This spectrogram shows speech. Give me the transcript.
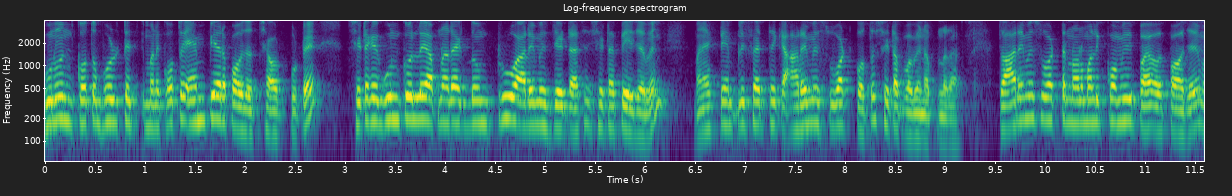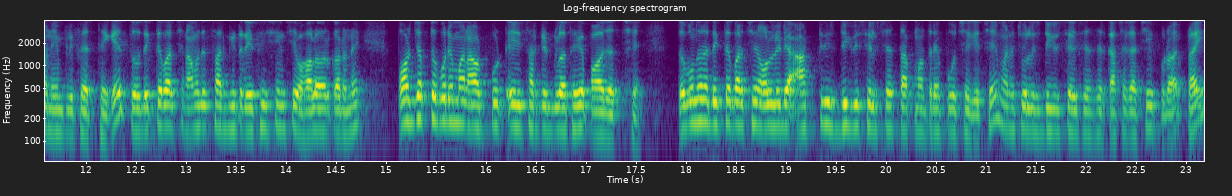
গুণন কত ভোল্টেজ মানে কত অ্যাম্পিয়ার পাওয়া যাচ্ছে আউটপুটে সেটাকে গুণ করলে আপনারা একদম ট্রু আরএমএস যেটা আছে সেটা পেয়ে যাবেন। মানে একটা এমপ্লিফায়ার থেকে আরএমএস ওয়াট কত সেটা পাবেন আপনারা। তো আরএমএস ওয়াটটা নর্মালি কমই পাওয়া যায় মানে এমপ্লিফায়ার থেকে। তো দেখতে পাচ্ছেন আমাদের সার্কিটের এফিসিয়েন্সি ভালো হওয়ার কারণে পর্যাপ্ত পরিমাণ আউটপুট এই সার্কিটগুলো থেকে পাওয়া যাচ্ছে। তো বন্ধুরা দেখতে পাচ্ছেন অলরেডি আটত্রিশ ডিগ্রি সেলসিয়াস তাপমাত্রায় পৌঁছে গেছে মানে চল্লিশ ডিগ্রি সেলসিয়াসের কাছাকাছি পুরো, প্রায়।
